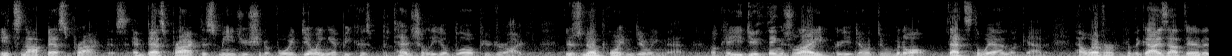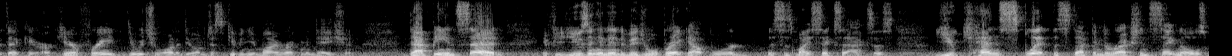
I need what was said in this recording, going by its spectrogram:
It's not best practice. And best practice means you should avoid doing it because potentially you'll blow up your drive. There's no point in doing that. Okay, you do things right or you don't do them at all. That's the way I look at it. However, for the guys out there that, that are carefree, do what you want to do. I'm just giving you my recommendation. That being said, if you're using an individual breakout board, this is my six axis, you can split the step and direction signals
